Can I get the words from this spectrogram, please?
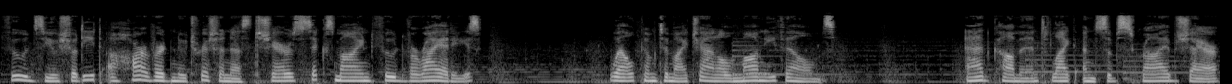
Foods you should eat A Harvard nutritionist shares 6 mind food varieties. Welcome to my channel Mani Films. Add comment like and subscribe share.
